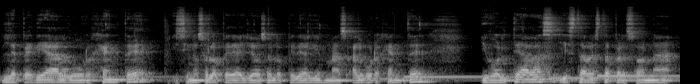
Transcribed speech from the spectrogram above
le pedía algo urgente y si no se lo pedía yo, se lo pedía alguien más, algo urgente, y volteabas y estaba esta persona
